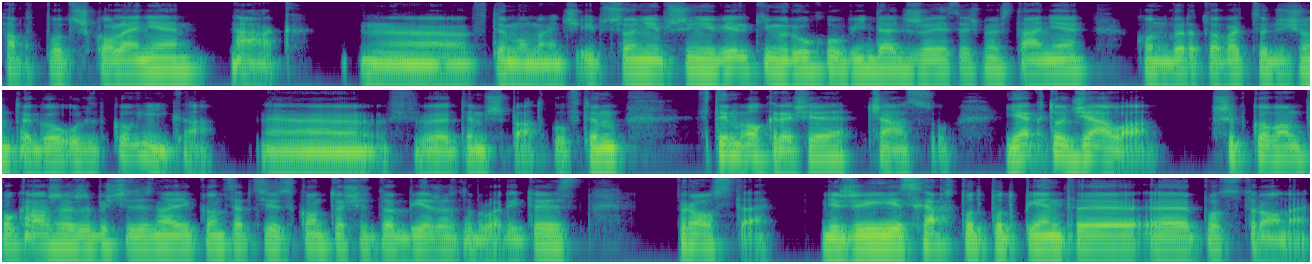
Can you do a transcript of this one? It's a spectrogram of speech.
HubSpot szkolenie, tak, e, w tym momencie. I przy, przy niewielkim ruchu widać, że jesteśmy w stanie konwertować co dziesiątego użytkownika e, w tym przypadku, w tym, w tym okresie czasu. Jak to działa? Szybko wam pokażę, żebyście znaleźli koncepcję, skąd to się to bierze, to blogi. To jest proste. Jeżeli jest HubSpot podpięty pod stronę.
